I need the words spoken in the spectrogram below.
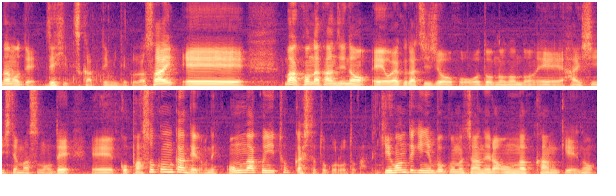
なので、ぜひ使ってみてください。えー、まあ、こんな感じの、えー、お役立ち情報をどんどんどんどん、えー、配信してますので、えこうパソコン関係でもね、音楽に特化したところとか、基本的に僕のチャンネルは音楽関係の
